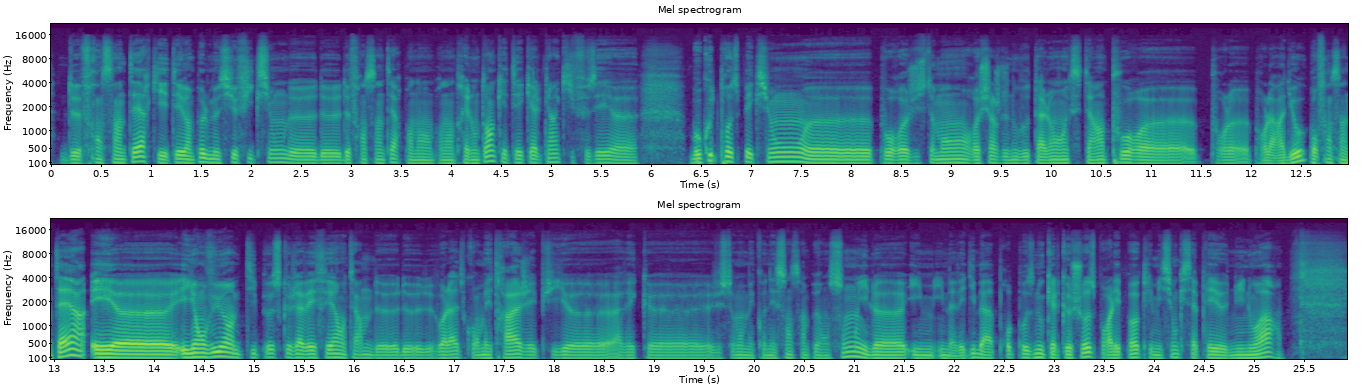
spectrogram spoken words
de France Inter, qui était un peu le monsieur fiction de, de- de France Inter pendant, pendant très longtemps, qui était quelqu'un qui faisait beaucoup de prospection euh, pour justement recherche de nouveaux talents, etc. pour, euh, pour, pour la radio, pour France Inter. Et euh, ayant vu un petit peu ce que j'avais fait en termes de, de, de- voilà, de court-métrage et puis euh, avec euh, justement mes connaissances un peu en son, il, euh, il, m'avait dit bah, propose-nous quelque chose pour à l'époque l'émission qui s'appelait euh, Nuit Noire,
